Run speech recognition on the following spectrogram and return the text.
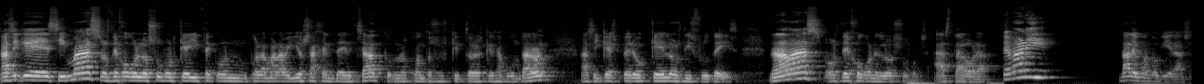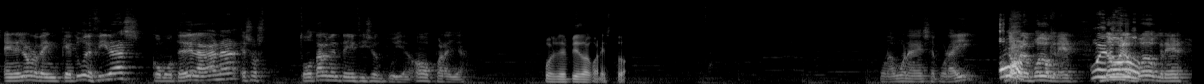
Así que sin más, os dejo con los sumos que hice con, con, la maravillosa gente del chat, con unos cuantos suscriptores que se apuntaron, así que espero que los disfrutéis. Nada más, os dejo con los sumos. Hasta ahora. ¡Emani! Dale cuando quieras, en el orden que tú decidas, como te dé la gana, eso es totalmente decisión tuya. Vamos para allá. Pues empiezo con esto. Una buena S por ahí. ¡Oh! No me lo puedo creer. no me lo puedo creer.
